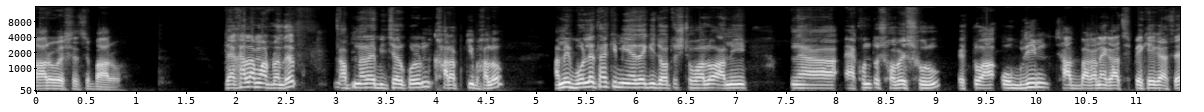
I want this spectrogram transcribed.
বারো এসেছে, বারো। দেখালাম আপনাদের। আপনারা বিচার করুন, খারাপ কি ভালো। আমি বলে থাকি মিয়াজাকি যথেষ্ট ভালো। আমি এখন তো সবে শুরু। একটু অগ্রিম ছাদ বাগানে গাছ পেকে গেছে।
